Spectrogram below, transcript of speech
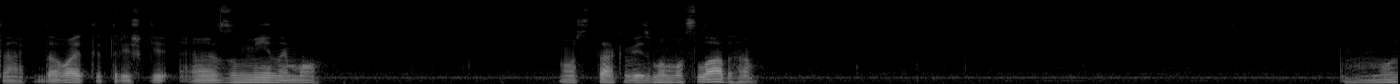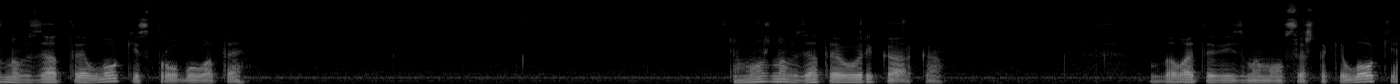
Так, давайте трішки е, змінимо. Ось так візьмемо сладга. Можна взяти Локі спробувати. Можна взяти Орікарка. Давайте візьмемо все ж таки Локі.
